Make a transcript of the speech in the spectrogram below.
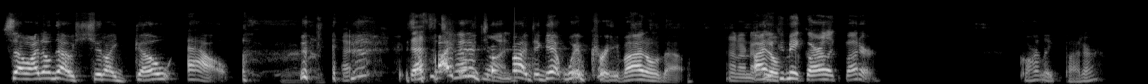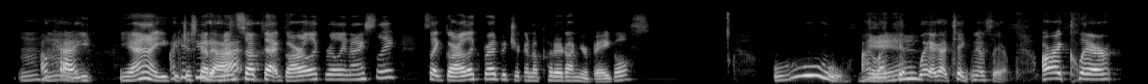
So I don't know. Should I go out? That's a five minute drive to get whipped cream. I don't know. I don't know. I you don't, can make garlic butter garlic butter. Mm-hmm. Okay. You, yeah, you could just got to mince up that garlic really nicely. It's like garlic bread, but you're going to put it on your bagels. Ooh, I yeah. like it. Wait, I got to take notes there. All right, Claire,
